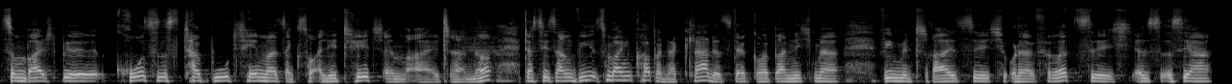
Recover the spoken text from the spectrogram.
Zum Beispiel großes Tabuthema Sexualität im Alter. Ne? Dass sie sagen, wie ist mein Körper? Na klar, das ist der Körper nicht mehr wie mit 30 oder 40. Es ist ja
